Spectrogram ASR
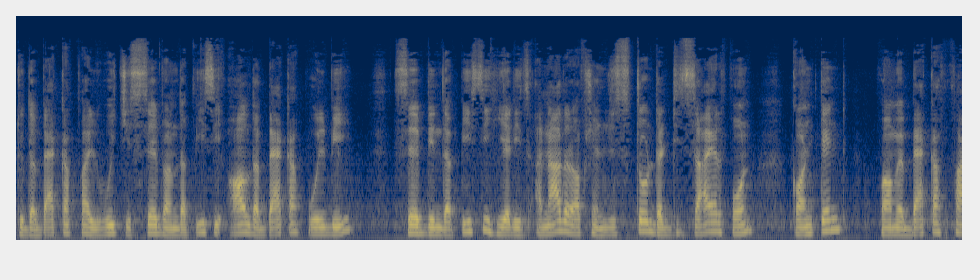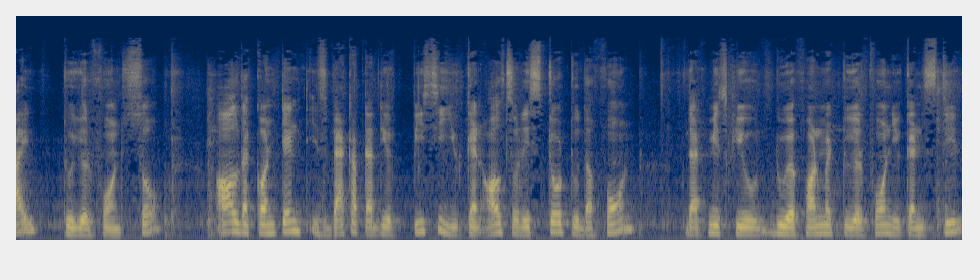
to the backup file which is saved on the PC all the backup will be saved in the PC here is another option. Restore the desired phone content from a backup file to your phone. So all the content is backup at your PC you can also restore to the phone. That means if you do a format to your phone you can still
